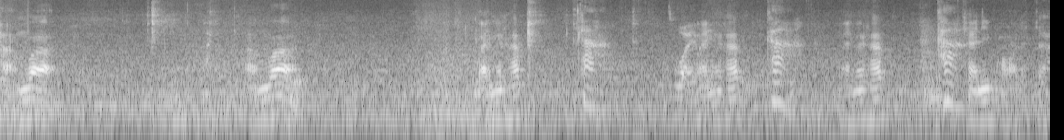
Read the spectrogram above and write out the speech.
ถามว่า ว่าไหวไหมครับค่ะไหวไหไหวมไหมครับ ค่ะไหวไหมครับ ค่ะ แค่นี้พอแล้วจ้า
